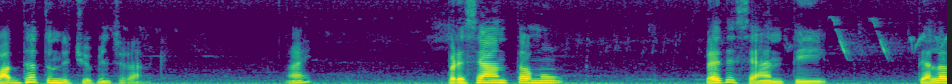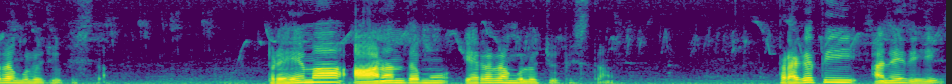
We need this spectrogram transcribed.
పద్ధతి ఉంది చూపించడానికి. ప్రశాంతము లేదా శాంతి తెల్ల రంగులో చూపిస్తాం. ప్రేమ ఆనందము ఎర్ర రంగులో చూపిస్తాం. ప్రగతి అనేది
